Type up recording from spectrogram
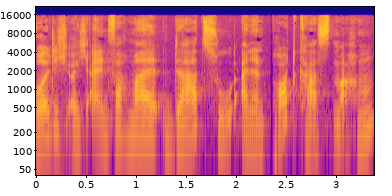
wollte ich euch einfach mal dazu einen Podcast machen,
